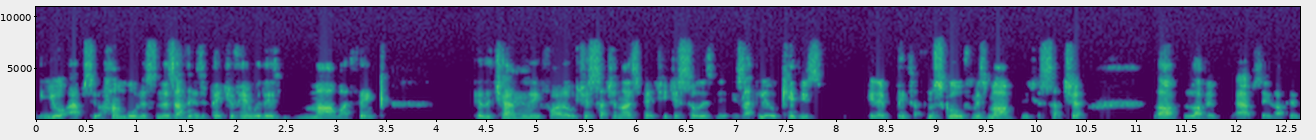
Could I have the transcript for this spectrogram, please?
your absolute humbleness. And there's, I think, there's a picture of him with his mum, I think, in the Champions yeah. League final, which is such a nice picture. You just saw this. He's like a little kid who's, you know, picked up from school from his mum. He's just such a, oh, love him, absolutely love him.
